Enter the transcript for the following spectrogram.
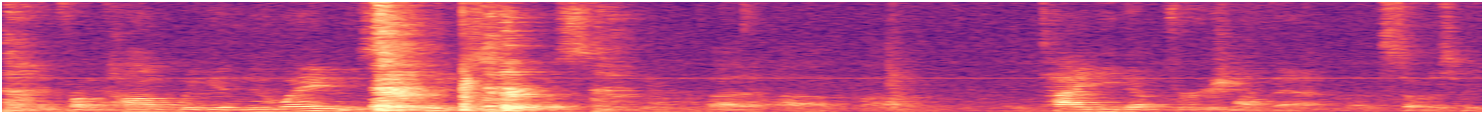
And from punk, we get new wave music, which is sort of a a, a- tidied up version of that, so to speak.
